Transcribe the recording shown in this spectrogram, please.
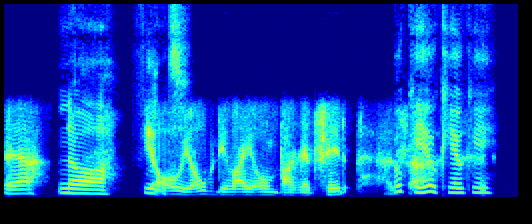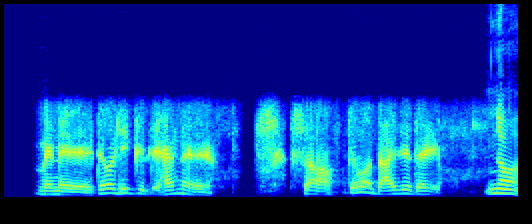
ja, Nå, fint. jo, jo, det var jo en bagatel. Altså. Okay, okay, okay. Men øh, det var ligegyldigt. Han, øh, så det var en dejlig dag. Nå,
